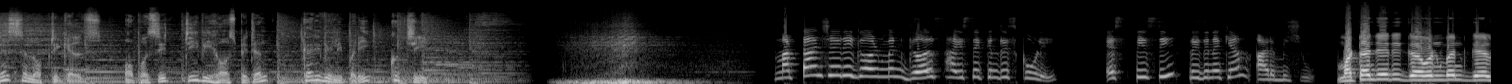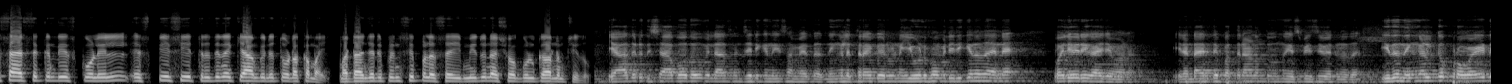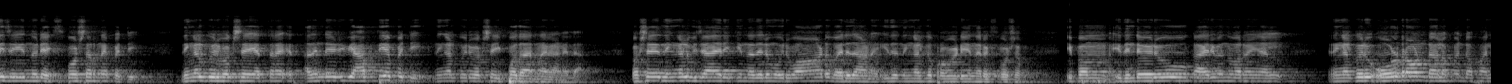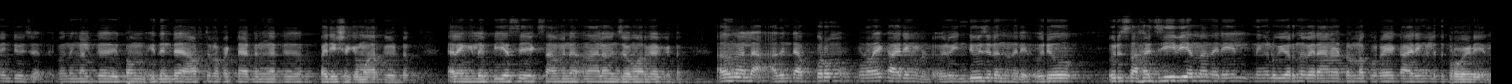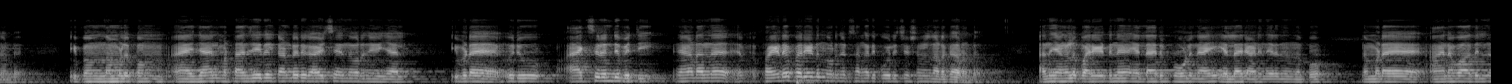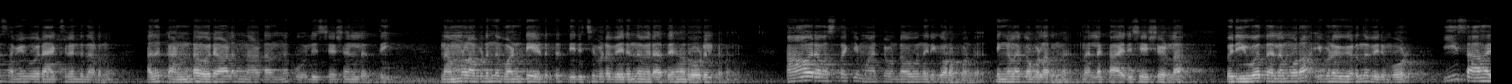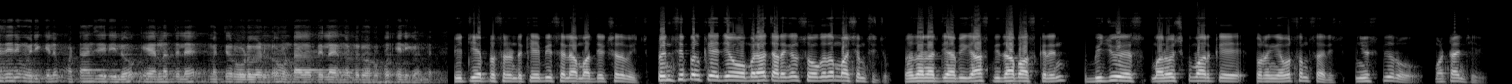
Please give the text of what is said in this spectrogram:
ജസ്റ്റൽ opticals opposite T B hospital Karivelippady Kochi Mattancherry government girls higher secondary സ്കൂളിൽ S P C ത്രിദിന camp ആരംഭിച്ചു. Mattancherry government girls higher secondary സ്കൂളിൽ S P C ത്രിദിന ക്യാമ്പിന് തുടക്കമായി. Mattancherry principal S I Mithun Ashok ഉദ്ഘാടനം ചെയ്തു. യാതൊരു ദിശാബോധവും ഇല്ലാതെ സഞ്ചരിക്കുന്ന ഈ സമയത്ത് നിങ്ങൾ ഇത്രയും പേര് ഈ യൂണിഫോമിൽ ഇരിക്കുന്നത് തന്നെ വലിയൊരു കാര്യമാണ്. രണ്ടായിരത്തി പത്തിലാണെന്ന് തോന്നുന്നു എസ് ബി സി വരുന്നത്. ഇത് നിങ്ങൾക്ക് പ്രൊവൈഡ് ചെയ്യുന്ന ഒരു എക്സ്പോഷറിനെ പറ്റി. നിങ്ങൾക്ക് ഒരുപക്ഷെ എത്ര അതിന്റെ ഒരു വ്യാപ്തിയെ പറ്റി നിങ്ങൾക്ക് ഒരുപക്ഷെ ഇപ്പോൾ ധാരണ കാണില്ല. പക്ഷേ നിങ്ങൾ വിചാരിക്കുന്നതിലും ഒരുപാട് വലുതാണ് ഇത് നിങ്ങൾക്ക് പ്രൊവൈഡ് ചെയ്യുന്ന ഒരു എക്സ്പോഷർ ഇപ്പം ഇതിന്റെ ഒരു കാര്യമെന്ന് പറഞ്ഞു കഴിഞ്ഞാൽ നിങ്ങൾക്കൊരു all round development of an individual ഇപ്പം നിങ്ങൾക്ക് ഇപ്പം ഇതിന്റെ ആഫ്റ്റർ എഫക്റ്റ് ആയിട്ട് നിങ്ങൾക്ക് പരീക്ഷയ്ക്ക് മാർക്ക് കിട്ടും. അല്ലെങ്കിൽ പി എസ് സി എക്സാമിന് നാലോ അഞ്ചോ മാർക്ക് കിട്ടും. അതൊന്നുമല്ല അതിന്റെ അപ്പുറം കുറേ കാര്യങ്ങളുണ്ട്. ഒരു ഇൻഡിവിജ്വൽ എന്ന നിലയിൽ ഒരു ഒരു സഹജീവി എന്ന നിലയിൽ നിങ്ങൾ ഉയർന്നു വരാനായിട്ടുള്ള കുറേ കാര്യങ്ങൾ ഇത് പ്രൊവൈഡ് ചെയ്യുന്നുണ്ട്. ഇപ്പം നമ്മളിപ്പം ഞാൻ മട്ടാഞ്ചേരിയിൽ കണ്ടൊരു കാഴ്ച എന്ന് പറഞ്ഞു കഴിഞ്ഞാൽ ഇവിടെ ഒരു ആക്സിഡന്റ് പറ്റി. ഞങ്ങളുടെ അന്ന് ഫ്രൈഡേ പരേഡ് എന്ന് പറഞ്ഞൊരു സംഗതി പോലീസ് സ്റ്റേഷനിൽ നടക്കാറുണ്ട്. അന്ന് ഞങ്ങൾ പരേഡിന് എല്ലാവരും ഫോളിനായി എല്ലാവരും അണിനിരന്ന് നിന്നപ്പോൾ നമ്മുടെ ആനവാതിലിന് സമീപം ഒരു ആക്സിഡന്റ് നടന്നു. അത് കണ്ട ഒരാൾ നടന്ന് പോലീസ് സ്റ്റേഷനിലെത്തി നമ്മൾ അവിടുന്ന് വണ്ടി എടുത്ത് തിരിച്ചിവിടെ വരുന്നവരെ അദ്ദേഹം റോഡിൽ കിടന്നു. ആ ഒരു അവസ്ഥയ്ക്ക് മാറ്റം ഉണ്ടാവുമെന്ന് എനിക്ക് ഉറപ്പുണ്ട്. നിങ്ങളൊക്കെ വളർന്ന് നല്ല കാര്യശേഷിയുള്ള ഒരു യുവതലമുറ ഇവിടെ ഉയർന്നു വരുമ്പോൾ ഈ സാഹചര്യം ഒരിക്കലും മട്ടാഞ്ചേരിയിലോ കേരളത്തിലെ മറ്റ് റോഡുകളിലോ ഉണ്ടാകത്തില്ല എന്നുള്ളൊരു ഉറപ്പ് എനിക്കുണ്ട്. P T A president K B Salam അധ്യക്ഷത വഹിച്ചു. പ്രിൻസിപ്പൽ കെ ജെ ഓമന ചടങ്ങിൽ സ്വാഗതം ആശംസിച്ചു. പ്രധാന അധ്യാപിക സ്മിത ഭാസ്കരൻ ബിജു എസ് മനോജ് കുമാർ കെ തുടങ്ങിയവർ സംസാരിച്ചു. News bureau Mattancherry.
